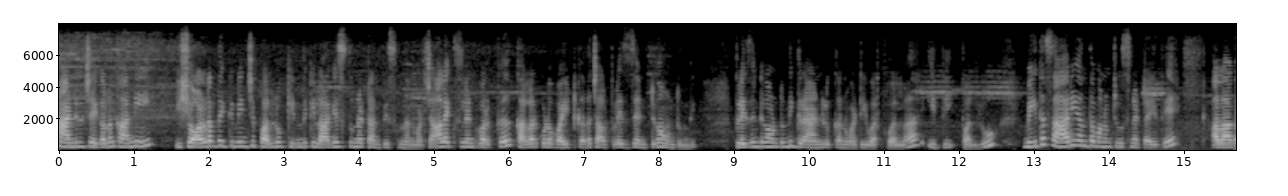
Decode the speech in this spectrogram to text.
హ్యాండిల్ చేయగలం. కానీ ఈ షోల్డర్ దగ్గర నుంచి పళ్ళు కిందికి లాగేస్తున్నట్టు అనిపిస్తుంది అనమాట చాలా ఎక్సలెంట్ వర్క్. కలర్ కూడా వైట్ కదా చాలా ప్లెజెంట్గా ఉంటుంది. ప్లెజెంట్గా ఉంటుంది గ్రాండ్ లుక్ అనమాట ఈ వర్క్ వల్ల. ఇది పళ్ళు. మిగతా శారీ అంతా మనం చూసినట్టయితే అలాగ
